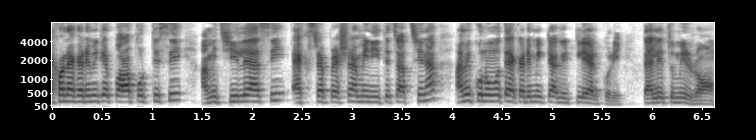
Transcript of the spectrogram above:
এখন একাডেমিকের পড়া পড়তেছি, আমি চিলে আসি এক্সট্রা প্রেশার আমি নিতে চাচ্ছি না, আমি কোনো মতো একাডেমিকটা আগে ক্লিয়ার করি। তাহলে তুমি রং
